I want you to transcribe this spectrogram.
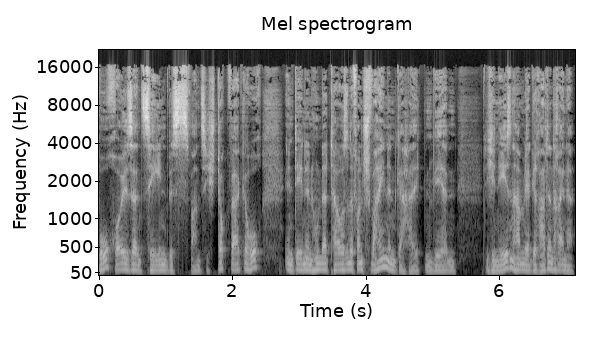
Hochhäusern, 10 bis 20 Stockwerke hoch, in denen Hunderttausende von Schweinen gehalten werden. Die Chinesen haben ja gerade nach einer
